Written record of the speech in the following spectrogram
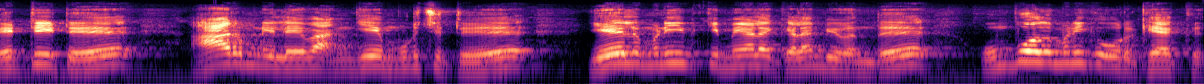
வெட்டிட்டு ஆறு மணி லேவை அங்கேயே முடிச்சுட்டு ஏழு மணிக்கு மேலே கிளம்பி வந்து ஒம்பது மணிக்கு ஒரு கேக்கு.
